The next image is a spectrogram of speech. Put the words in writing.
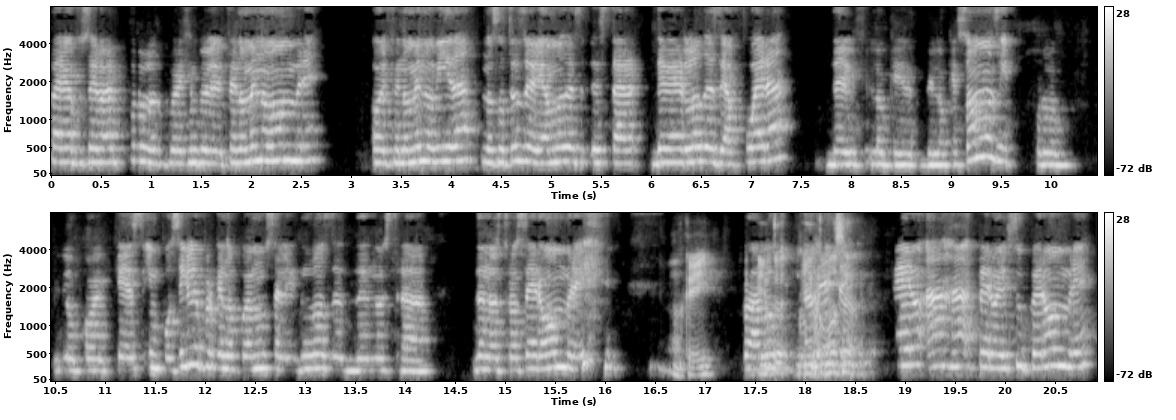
para observar, por, por ejemplo, el fenómeno hombre, o el fenómeno vida, nosotros deberíamos de estar, de verlo desde afuera de lo que, de lo que somos y por lo, lo que es imposible porque no podemos salirnos de, nuestra, de nuestro ser hombre. Ok. Pero, ajá, pero el superhombre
